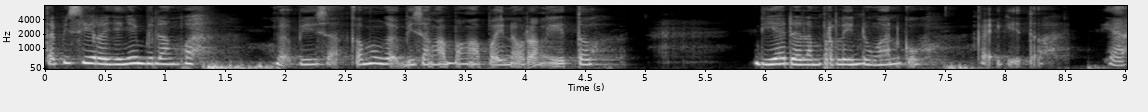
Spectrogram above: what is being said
Tapi si rajanya bilang wah nggak bisa. Kamu nggak bisa ngapa-ngapain orang itu. Dia dalam perlindunganku kayak gitu. Ya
